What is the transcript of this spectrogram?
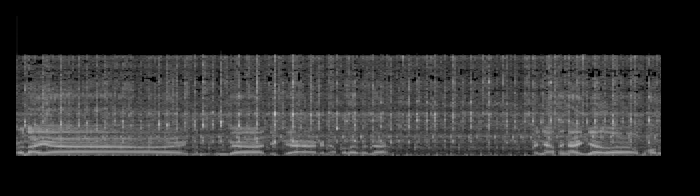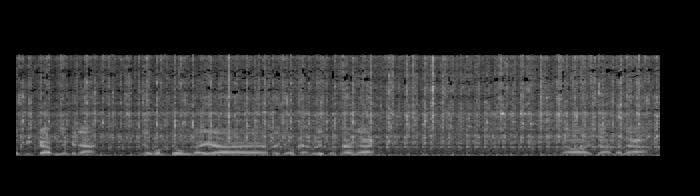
bữa nay à, mình cũng à, chia sẻ cái nhà tới đây thôi nha. Cái nhà thấy hay nhớ à, ủng hộ đăng ký kênh nha cả nhà. Nhớ bấm chuông để à, theo dõi các clip tiếp theo nha. Rồi chào cả nhà.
